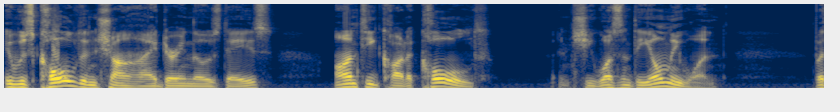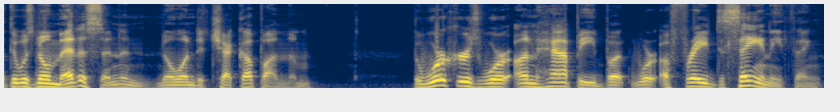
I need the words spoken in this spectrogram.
It was cold in Shanghai during those days. Auntie caught a cold, and she wasn't the only one. But there was no medicine and no one to check up on them. The workers were unhappy, but were afraid to say anything.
